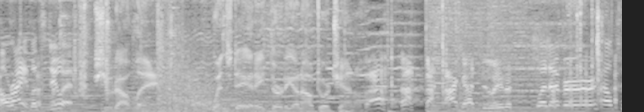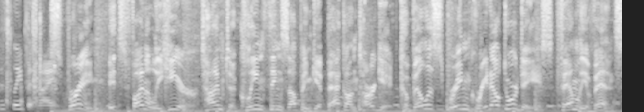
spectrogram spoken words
All right, let's do it. Shootout Lane. Wednesday at 8.30 on Outdoor Channel. I got you, Lena. Whatever helps you sleep at night. Spring, it's finally here. Time to clean things up and get back on target. Cabela's Spring Great Outdoor Days, family events,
